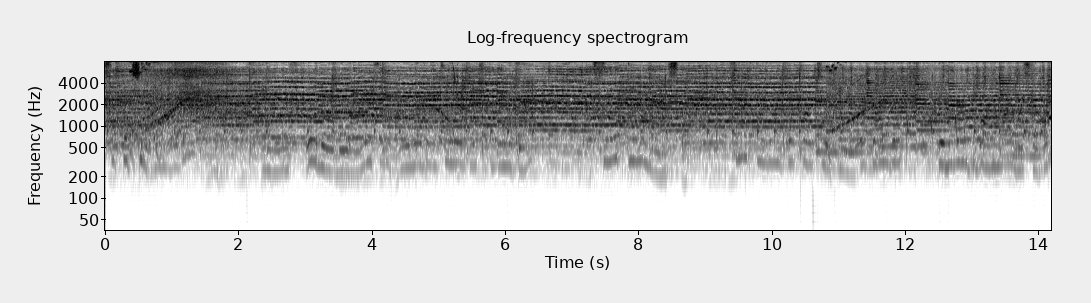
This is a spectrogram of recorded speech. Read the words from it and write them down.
kaçırdım dedim. Eee öyle oldu yani. Sonra aylardan çoğu geçti büyüdüm. Sınıf düğünüm olmuştu. Sınıf düğünümüzde parti yapıyordu. Ben de deliler gibi oynamaya başladım.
